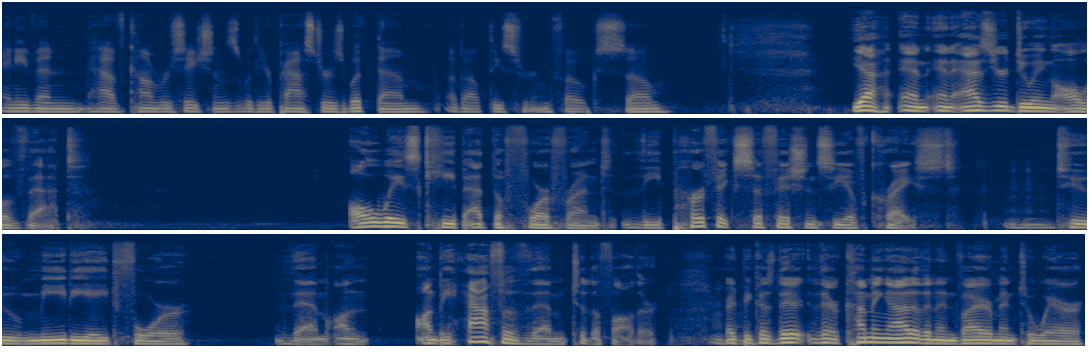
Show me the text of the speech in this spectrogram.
and even have conversations with your pastors with them about these certain folks. So, Yeah, and and as you're doing all of that, always keep at the forefront the perfect sufficiency of Christ to mediate for them on on behalf of them to the Father. Right? Because they're they're coming out of an environment to where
